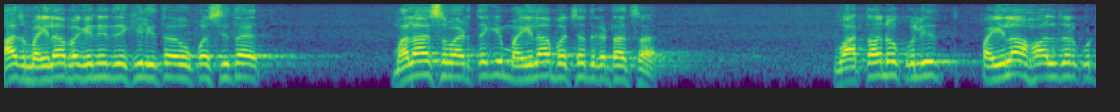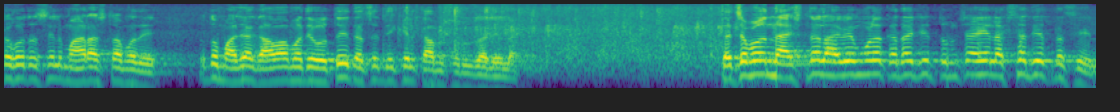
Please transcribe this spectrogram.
आज महिला भगिनी देखील इथं उपस्थित आहेत. मला असं वाटतं की महिला बचत गटाचा वातानुकूलित पहिला हॉल जर कुठं होत असेल महाराष्ट्रामध्ये तर तो माझ्या गावामध्ये होतं त्याचं देखील काम सुरू झालेलं आहे. त्याच्यामुळं नॅशनल हायवेमुळं कदाचित तुमच्या हे लक्षात येत नसेल.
